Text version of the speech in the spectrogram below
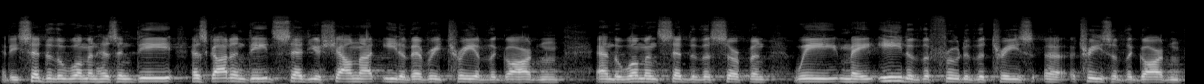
And he said to the woman, Has, indeed, has God indeed said, You shall not eat of every tree of the garden? And the woman said to the serpent, We may eat of the fruit of the trees, uh, trees of the garden,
